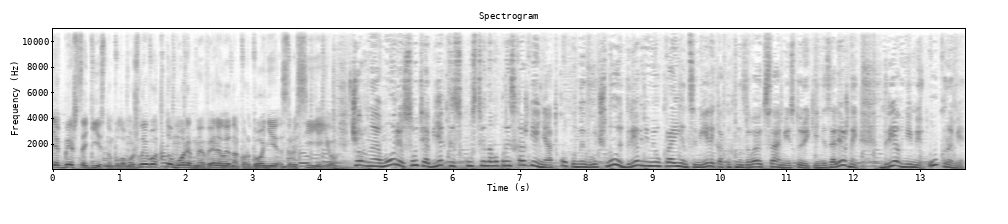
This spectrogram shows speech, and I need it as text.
Якби ж це дійсно було можливо, то море б ми вирили на кордоні з Росією. Черное море – суть объект искусственного происхождения, откопанный вручную древними украинцами, или, как их называют сами историки Незалежной, древними украми.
